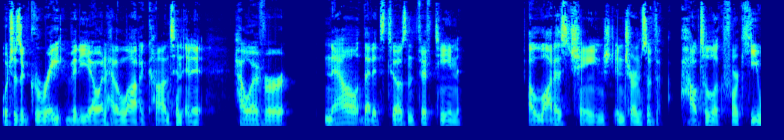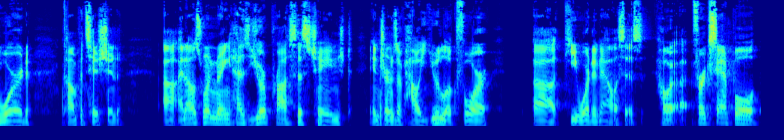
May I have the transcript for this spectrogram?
which is a great video and had a lot of content in it. However, now that it's 2015, a lot has changed in terms of how to look for keyword competition. Uh, and I was wondering, has your process changed in terms of how you look for uh, keyword analysis? How, for example,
